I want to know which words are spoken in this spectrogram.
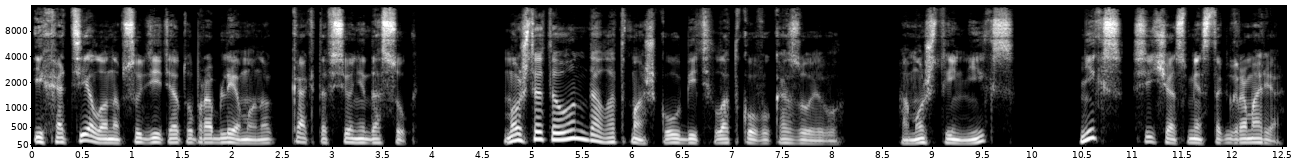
И хотел он обсудить эту проблему, но как-то все недосуг. Может, это он дал отмашку убить Лоткову Козоеву? А может, и Никс? Никс сейчас вместо громаря?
